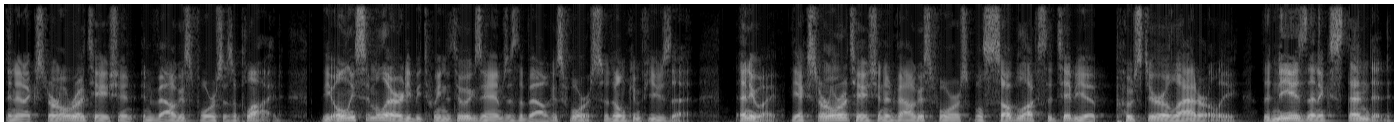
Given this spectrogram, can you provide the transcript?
and an external rotation and valgus force is applied. The only similarity between the two exams is the valgus force, so don't confuse that. Anyway, the external rotation and valgus force will sublux the tibia posterolaterally. The knee is then extended.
